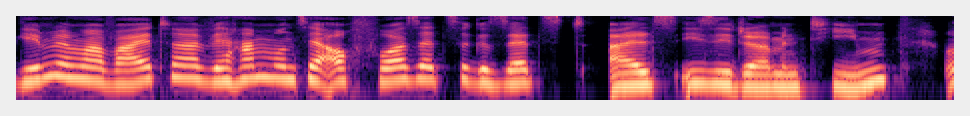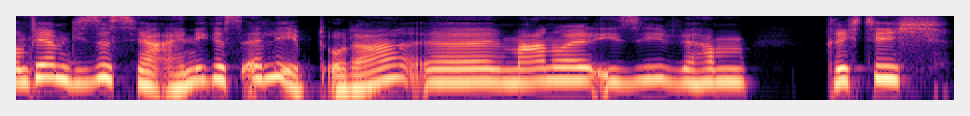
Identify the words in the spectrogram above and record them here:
Gehen wir mal weiter. Wir haben uns ja auch Vorsätze gesetzt als Easy German Team und wir haben dieses Jahr einiges erlebt, oder? Äh, Manuel, Easy, wir haben richtig,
